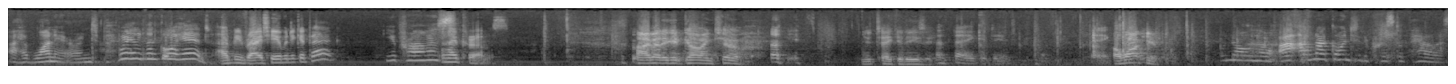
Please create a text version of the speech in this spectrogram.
I have one errand, but... Well, then go ahead. I'll be right here when you get back. You promise? I promise. I better get going, too. yes. You take it easy. Uh, Thank you, dear. Thank I'll walk you. No, no, I, I'm not going to the Crystal Palace.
